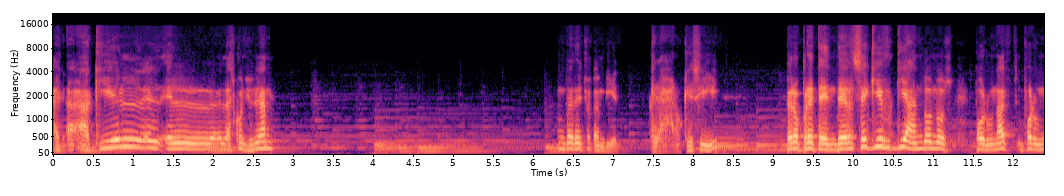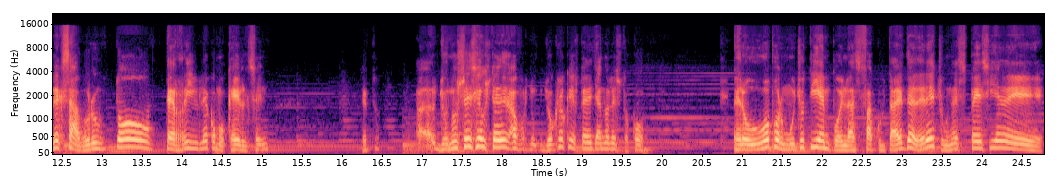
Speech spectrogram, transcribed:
Aquí las condiciones han un derecho también. Claro que sí, pero pretender seguir guiándonos por, una, por un exabrupto terrible como Kelsen. Ah, yo no sé si a ustedes, yo creo que a ustedes ya no les tocó, pero hubo por mucho tiempo en las facultades de derecho una especie de,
